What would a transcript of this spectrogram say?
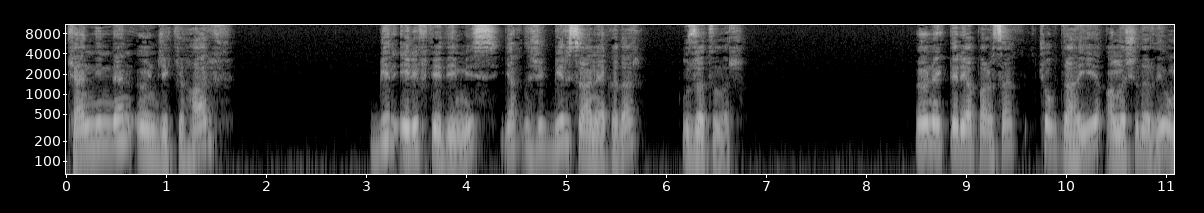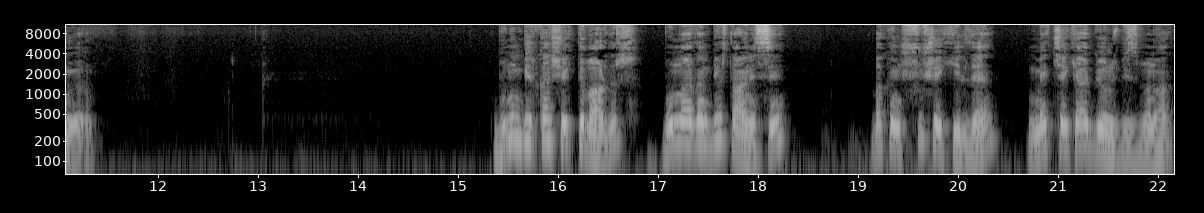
kendinden önceki harf bir elif dediğimiz yaklaşık bir saniye kadar uzatılır. Örnekleri yaparsak çok daha iyi anlaşılır diye umuyorum. Bunun birkaç şekli vardır. Bunlardan bir tanesi bakın şu şekilde met çeker diyoruz biz buna.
